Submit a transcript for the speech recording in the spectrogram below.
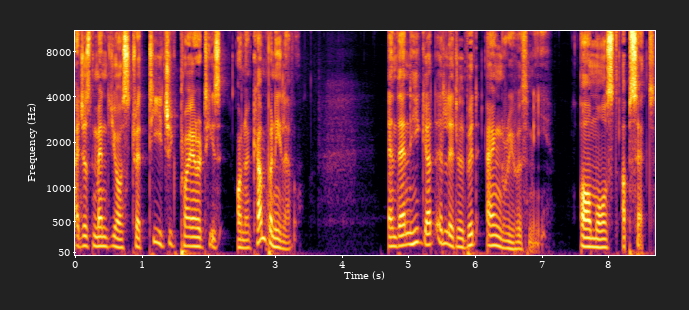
I just meant your strategic priorities on a company level. And then he got a little bit angry with me, almost upset.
